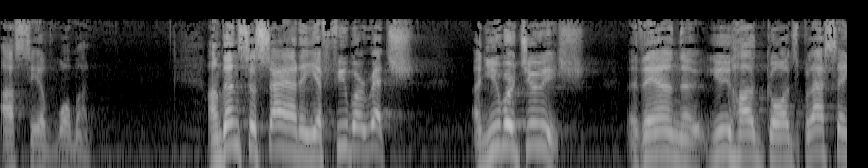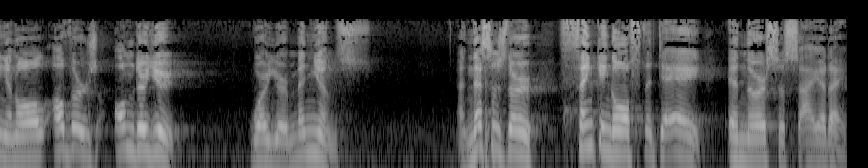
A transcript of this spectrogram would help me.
a saved woman. And in society, if you were rich and you were Jewish, then you had God's blessing and all others under you were your minions. And this is their thinking of the day in their society.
